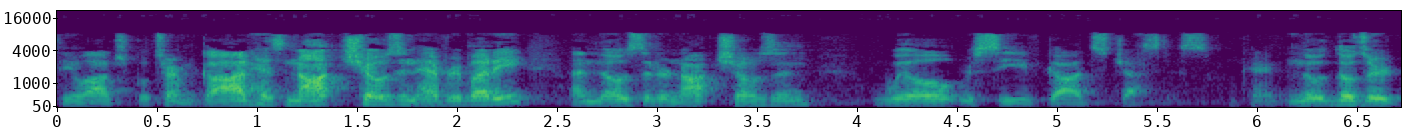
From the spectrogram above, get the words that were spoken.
theological term. God has not chosen everybody, and those that are not chosen will receive God's justice. Okay? Those are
